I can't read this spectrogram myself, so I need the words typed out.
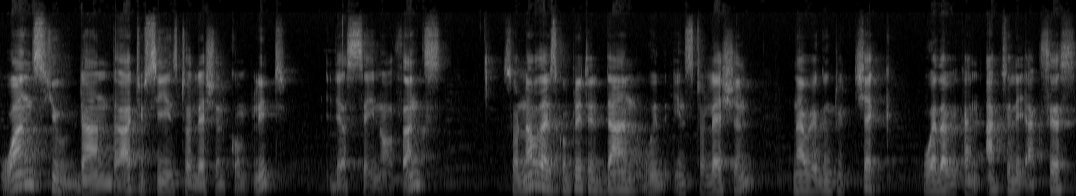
once you've done that, you see installation complete, you just say no thanks. So now that it's completely done with installation, now we're going to check whether we can actually access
